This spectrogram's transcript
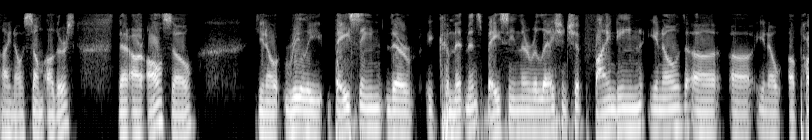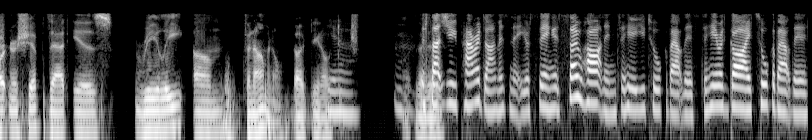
I know some others that are also you know, really basing their commitments, basing their relationship, finding, you know, the, uh, uh, you know, a partnership that is really um, phenomenal. Uh, you know, yeah. That it's that new paradigm, isn't it? You're seeing it's so heartening to hear you talk about this, to hear a guy talk about this,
